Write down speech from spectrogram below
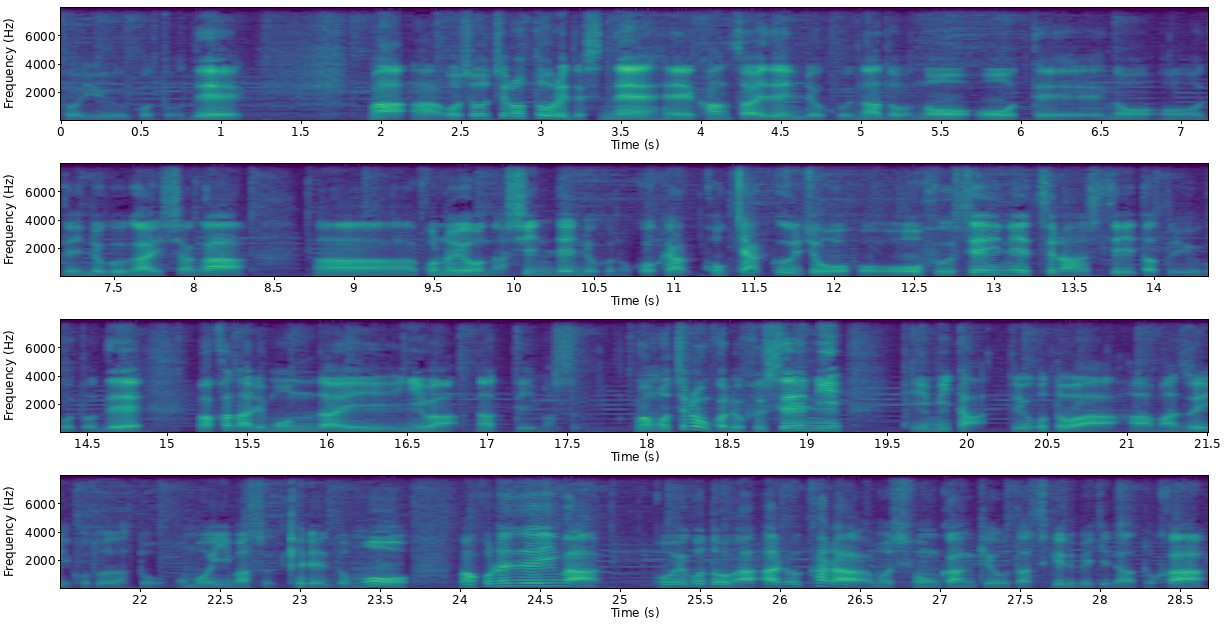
ということで、まあ、ご承知の通りですね、関西電力などの大手の電力会社が、あこのような新電力の顧客顧客情報を不正に閲覧していたということで、まあ、かなり問題にはなっています。まあ、もちろんこれ不正に見たということはまずいことだと思いますけれども、まあ、これで今こういうことがあるからもう資本関係を断ち切るべきだとか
